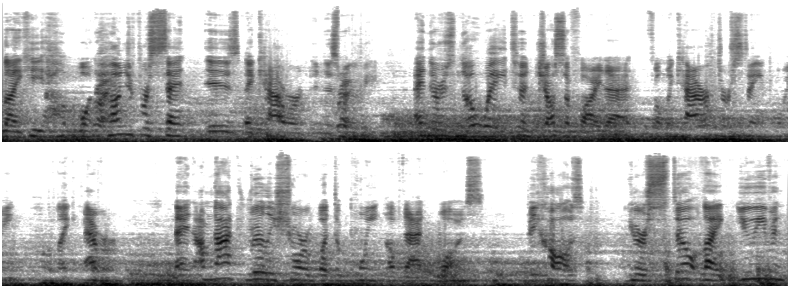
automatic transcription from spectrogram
Like he 100% is a coward in this Right. movie. And there's no way to justify that from a character standpoint like ever and i'm not really sure what the point of that was because you're still like you even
